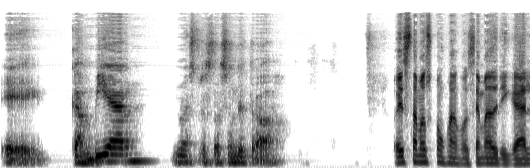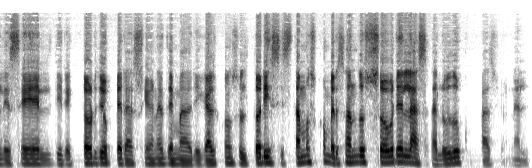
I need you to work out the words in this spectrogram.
eh, cambiar nuestra estación de trabajo. Hoy estamos con Juan José Madrigal, es el director de operaciones de Madrigal Consultores y estamos conversando sobre la salud ocupacional.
